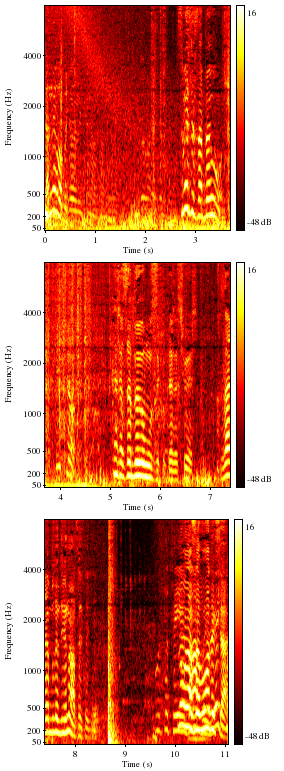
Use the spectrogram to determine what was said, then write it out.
Та не робить вона нічого. В смысле заберу? І що? Каже, заберу музику, каже, чуєш? Зараз буде 12 тоді. Ну, вона заводиться,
